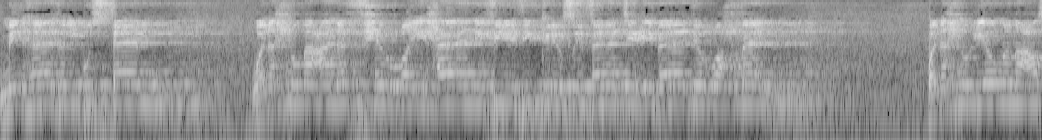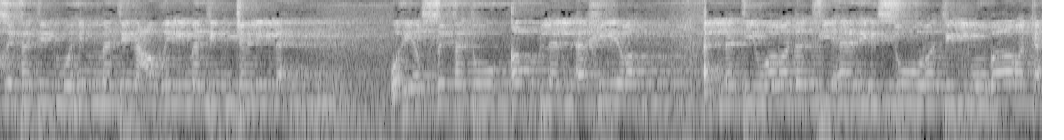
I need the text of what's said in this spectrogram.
من هذا البستان ونحن مع نفح الريحان في ذكر صفات عباد الرحمن. ونحن اليوم مع صفة مهمة عظيمة جليلة وهي الصفة قبل الأخيرة التي وردت في هذه السورة المباركة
